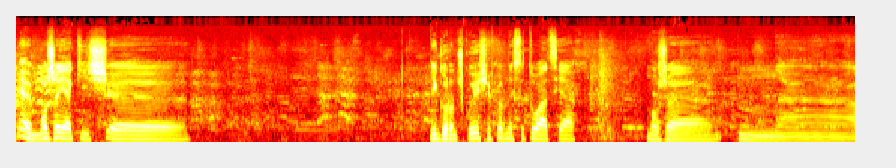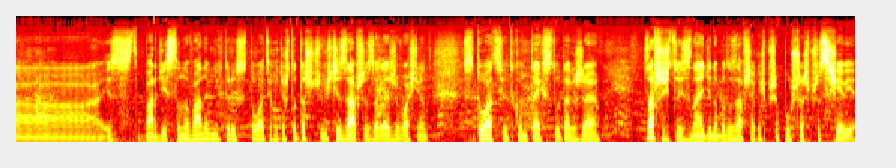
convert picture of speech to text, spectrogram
Nie wiem, może jakiś. E, nie gorączkuje się w pewnych sytuacjach. Może mm, a, jest bardziej stonowany w niektórych sytuacjach, chociaż to też oczywiście zawsze zależy właśnie od sytuacji, od kontekstu, także zawsze się coś znajdzie, no bo to zawsze jakoś przepuszczasz przez siebie.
